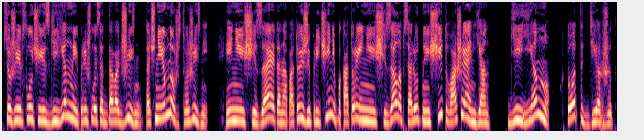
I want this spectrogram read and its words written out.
Все же и в случае с гиенной пришлось отдавать жизнь, точнее, множество жизней. И не исчезает она по той же причине, по которой не исчезал абсолютный щит вашей Аньян. Гиенну кто-то держит.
